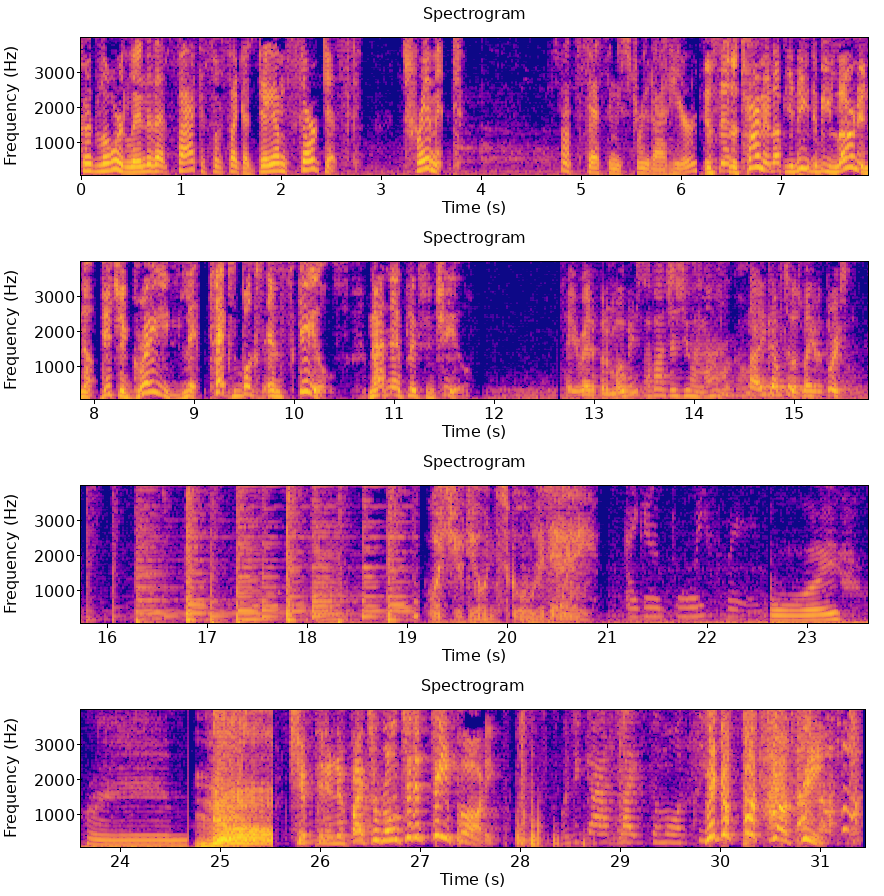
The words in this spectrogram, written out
Good lord, Linda, that ficus looks like a damn circus. Trim it. It's not Sesame Street out here. Instead of turning up, you need to be learning up. Get your grades lit, textbooks and skills, not Netflix and chill. Are you ready for the movies? How about just you and mom were going? No, you come too. Let's make it a threesome. What you do in school today? I got a boyfriend. Boyfriend. Chip didn't invite Jerome to the tea party. Guys like some more tea? Nigga, fuck your tea.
